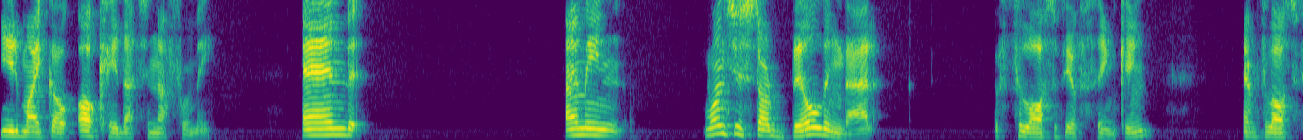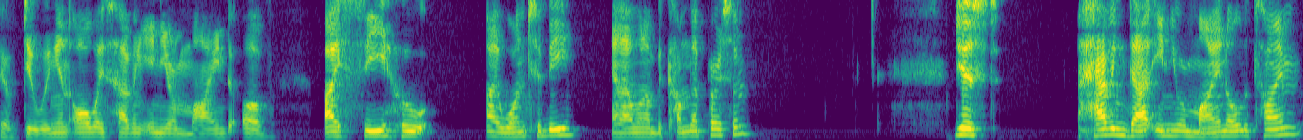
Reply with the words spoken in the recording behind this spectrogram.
You might go, okay, that's enough for me. And I mean, once you start building that philosophy of thinking and philosophy of doing and always having in your mind of I see who I want to be and I want to become that person. Just having that in your mind all the time,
